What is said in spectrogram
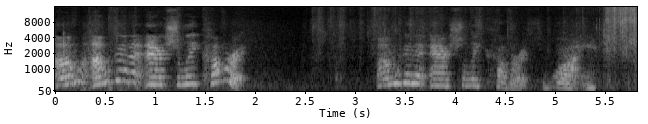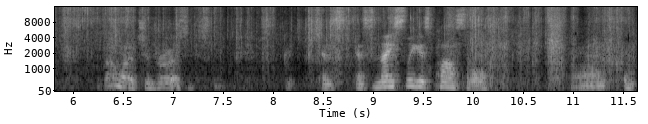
um, I'm going to actually cover it. I'm going to actually cover it. Why? I want it to brew as, as nicely as possible. And it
